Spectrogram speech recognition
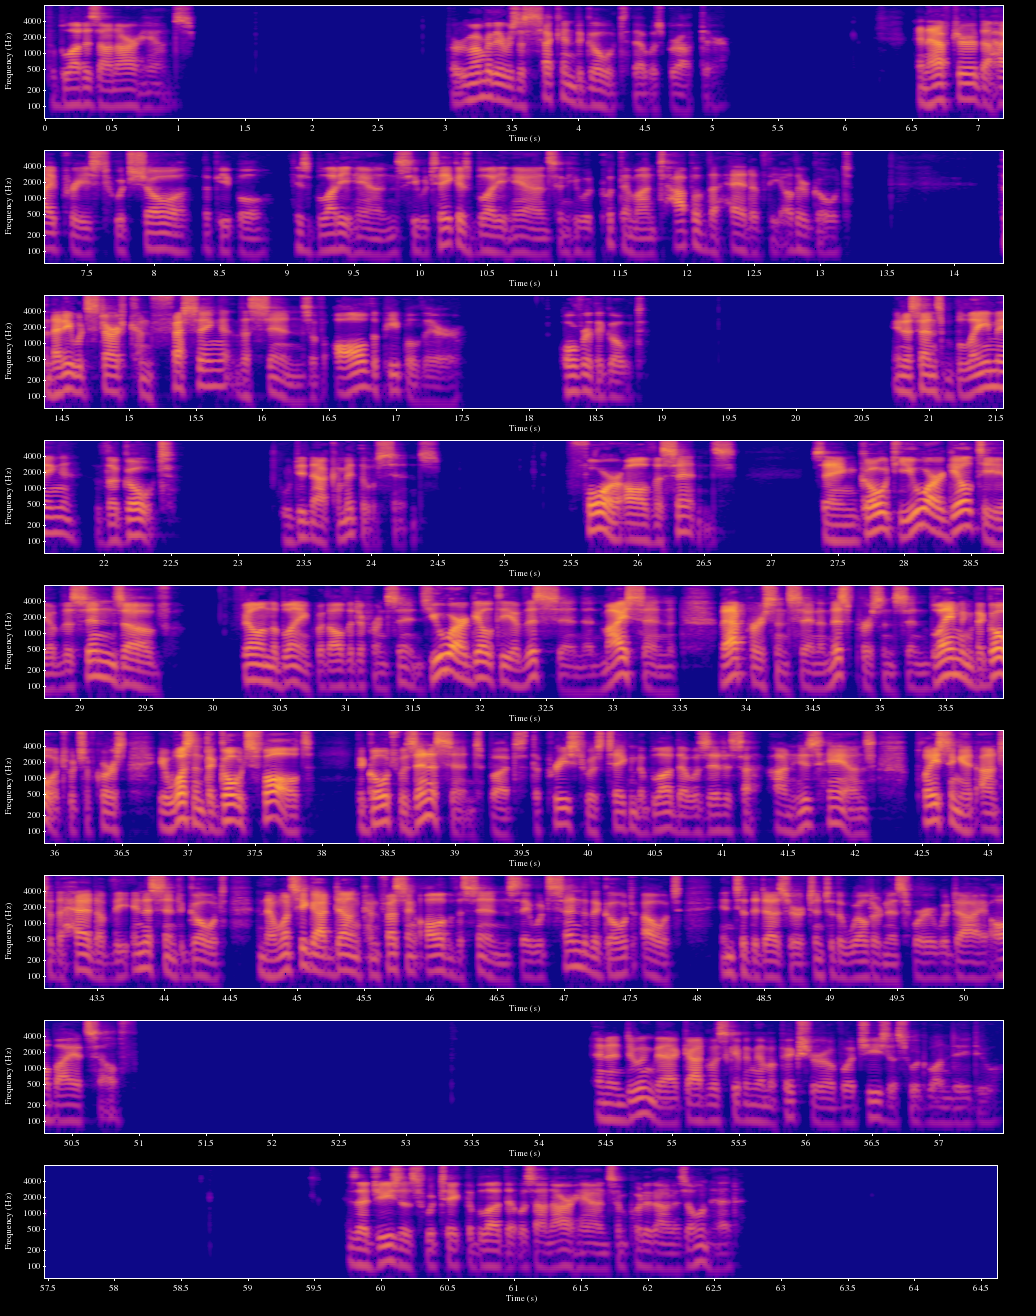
The blood is on our hands. But remember, there was a second goat that was brought there. And after the high priest would show the people his bloody hands, he would take his bloody hands and he would put them on top of the head of the other goat. And then he would start confessing the sins of all the people there over the goat in a sense, blaming the goat who did not commit those sins for all the sins, saying, Goat, you are guilty of the sins of fill in the blank with all the different sins. You are guilty of this sin and my sin, and that person's sin and this person's sin, blaming the goat, which of course it wasn't the goat's fault. The goat was innocent, but the priest was taking the blood that was on his hands, placing it onto the head of the innocent goat. And then once he got done confessing all of the sins, they would send the goat out into the desert, into the wilderness, where it would die all by itself. And in doing that, God was giving them a picture of what Jesus would one day do. Is that Jesus would take the blood that was on our hands and put it on his own head.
